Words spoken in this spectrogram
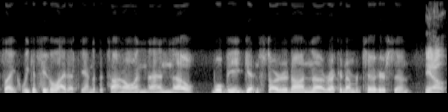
it's like we can see the light at the end of the tunnel, and then uh, we'll be getting started on uh, record number two here soon. You know,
